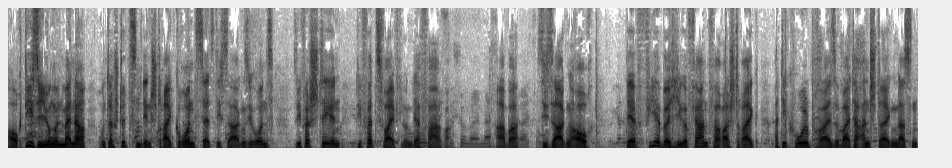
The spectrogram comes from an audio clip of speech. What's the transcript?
Auch diese jungen Männer unterstützen den Streik grundsätzlich, sagen sie uns. Sie verstehen die Verzweiflung der Fahrer. Aber sie sagen auch, der vierwöchige Fernfahrerstreik hat die Kohlpreise weiter ansteigen lassen.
